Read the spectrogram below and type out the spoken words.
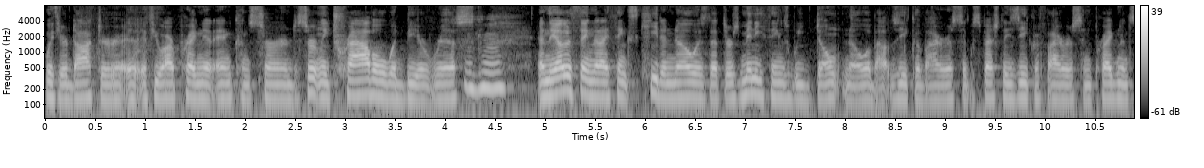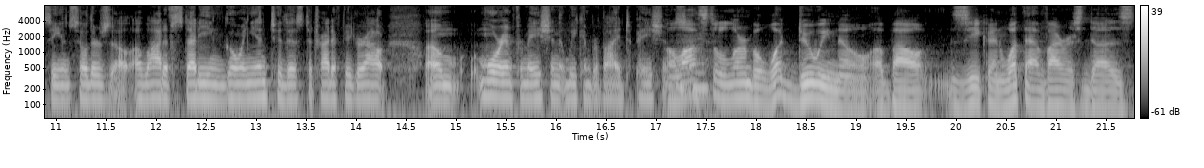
with your doctor if you are pregnant and concerned. Certainly, travel would be a risk. And the other thing that I think is key to know is that there's many things we don't know about Zika virus, especially Zika virus in pregnancy. And so there's a, a lot of studying going into this to try to figure out um, more information that we can provide to patients. A lot still to learn, but what do we know about Zika and what that virus does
